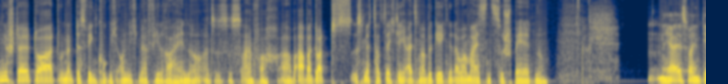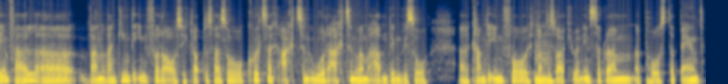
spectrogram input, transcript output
eingestellt dort und deswegen gucke ich auch nicht mehr viel rein. Ne? Also es ist einfach, aber, aber dort ist mir tatsächlich als mal begegnet, aber meistens zu spät. Ne? Ja, es war in dem Fall, äh, wann, wann ging die Info raus? Ich glaube, das war so kurz nach 18 Uhr oder 18 Uhr am Abend, irgendwie so, äh, kam die Info. Ich glaube, mhm. das war über einen Instagram-Post der Band,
